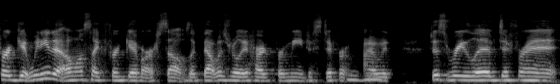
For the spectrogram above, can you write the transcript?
forget, we need to almost like forgive ourselves. Like that was really hard for me. Just different. Mm-hmm. I would just relive different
